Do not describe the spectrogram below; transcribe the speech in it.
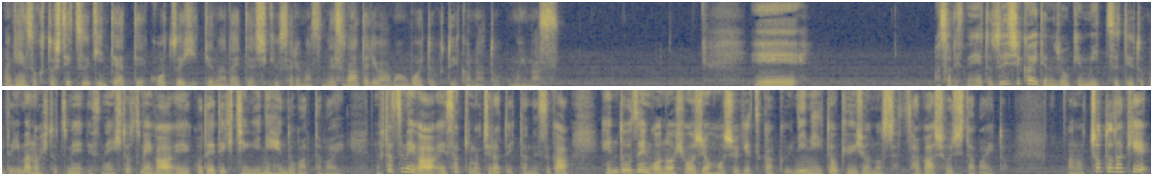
まあ、原則として通勤手当交通費っていうのは大体支給されますのでそのあたりはまあ覚えておくといいかなと思います。えーあそうですね、えーと、随時改定の条件3つというところで今の1つ目ですね。1つ目が、えー、固定的賃金に変動があった場合。2つ目が、えー、さっきもちらっと言ったんですが変動前後の標準報酬月額に2等級以上の差が生じた場合と。あのちょっとだけ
